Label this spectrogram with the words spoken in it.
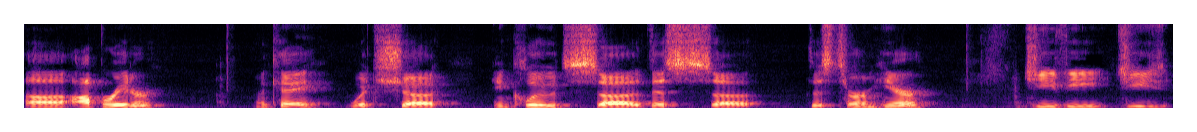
uh, operator, okay, which uh, includes uh, this uh, this term here. GV G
